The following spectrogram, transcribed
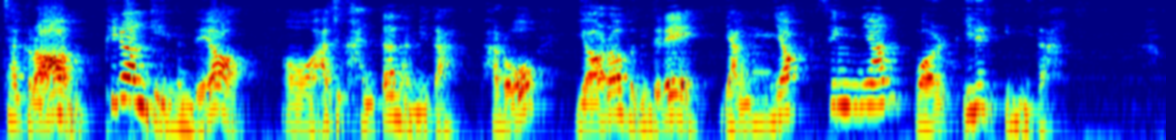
자, 그럼 필요한 게 있는데요. 어, 아주 간단합니다. 바로 여러분들의 양력 생년 월일입니다.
